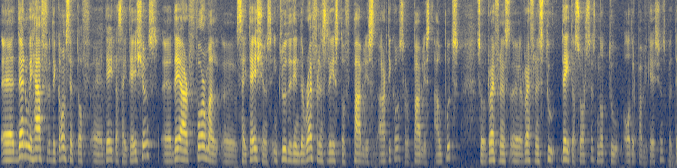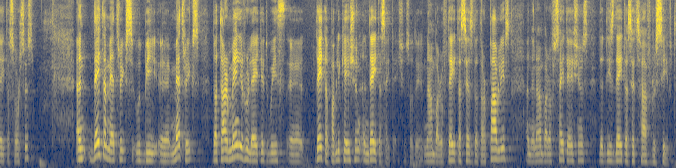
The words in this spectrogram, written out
Uh, then we have the concept of uh, data citations. Uh, they are formal uh, citations included in the reference list of published articles or published outputs. So reference, reference to data sources, not to other publications, but data sources. And data metrics would be uh, metrics that are mainly related with uh, data publication and data citation. So the number of data sets that are published and the number of citations that these data sets have received.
